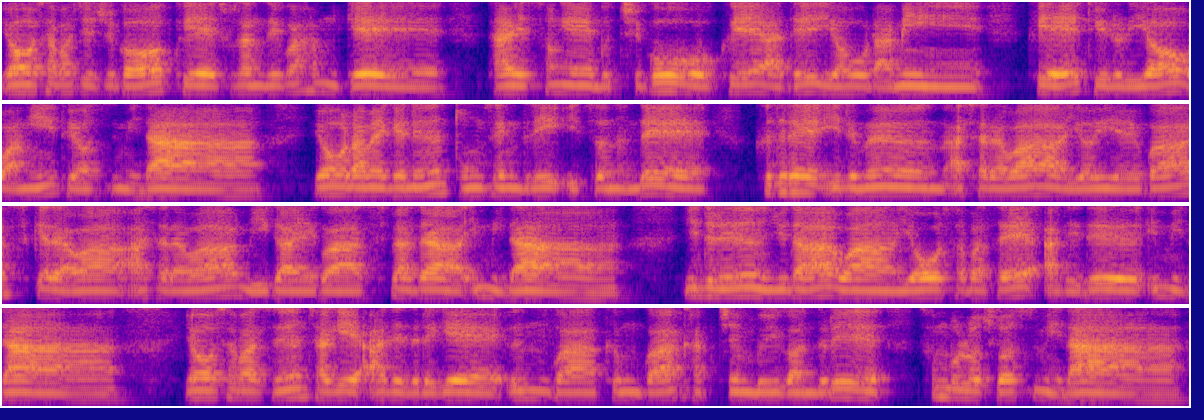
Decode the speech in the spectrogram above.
여호사밧이 죽어 그의 조상들과 함께 다윗 성에 묻히고 그의 아들 여호람이 그의 뒤를 이어 왕이 되었습니다. 여호람에게는 동생들이 있었는데 그들의 이름은 아샤라와 여이엘과 스게라와 아샤라와 미가엘과 스바다입니다. 이들은 유다 왕 여호사밧의 아들들입니다. 여호사밧은 자기 아들들에게 은과 금과 값진 물건들을 선물로 주었습니다.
